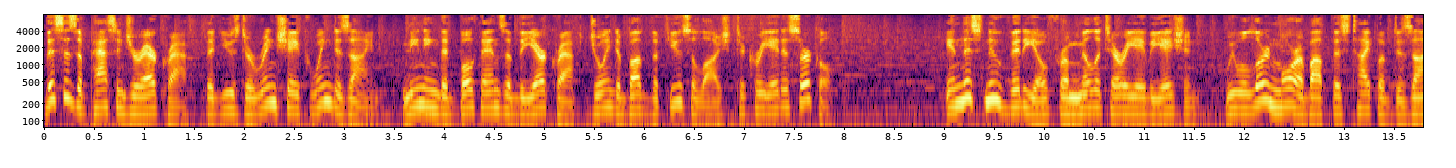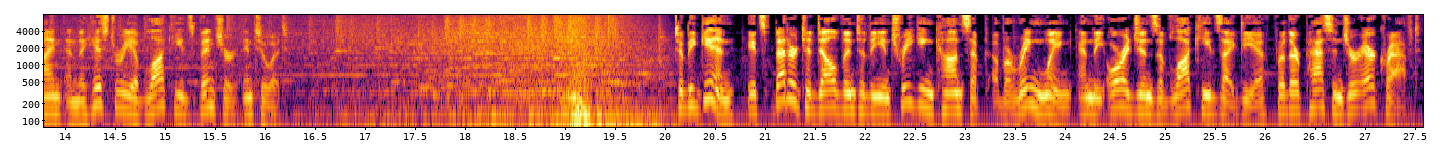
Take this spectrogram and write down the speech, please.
This is a passenger aircraft that used a ring-shaped wing design, meaning that both ends of the aircraft joined above the fuselage to create a circle. In this new video from Military Aviation, we will learn more about this type of design and the history of Lockheed's venture into it. To begin, it's better to delve into the intriguing concept of a ring wing and the origins of Lockheed's idea for their passenger aircraft.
